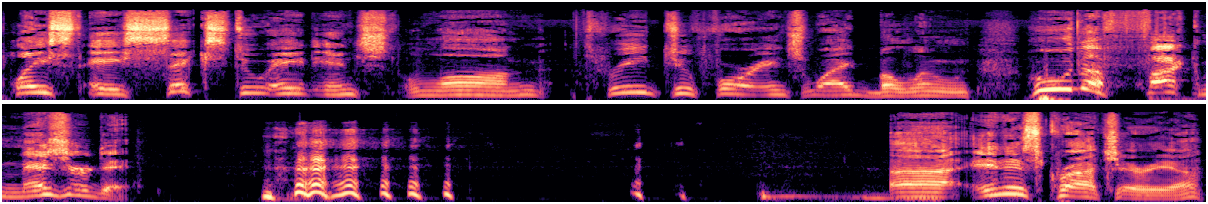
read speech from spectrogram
Placed a six to eight inch long, three to four inch wide balloon. Who the fuck measured it? uh, in his crotch area,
